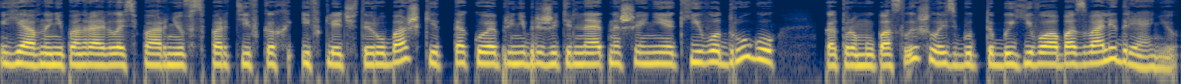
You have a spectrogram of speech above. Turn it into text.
Явно не понравилось парню в спортивках и в клетчатой рубашке такое пренебрежительное отношение к его другу, которому послышалось, будто бы его обозвали дрянью.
